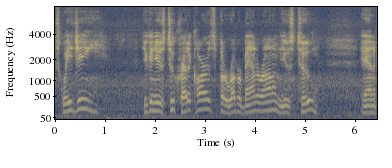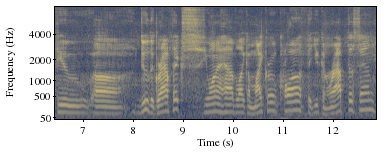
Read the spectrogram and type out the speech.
squeegee. You can use two credit cards, put a rubber band around them, use two. And if you uh, do the graphics, you want to have like a micro cloth that you can wrap this in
